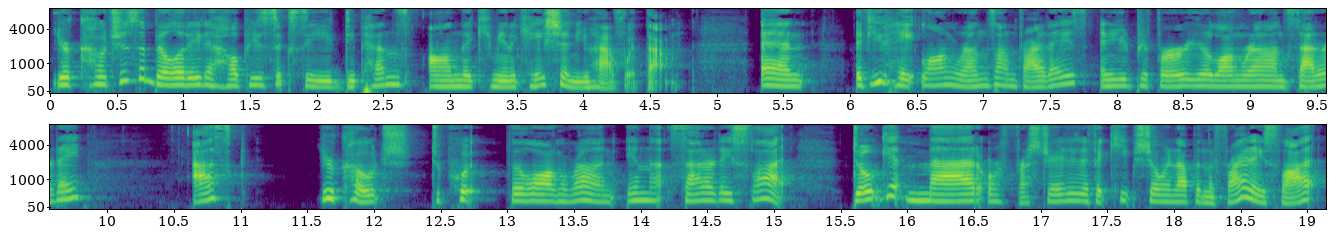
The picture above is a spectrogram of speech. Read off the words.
Your coach's ability to help you succeed depends on the communication you have with them. And if you hate long runs on Fridays and you'd prefer your long run on Saturday, ask your coach to put the long run in that Saturday slot. Don't get mad or frustrated if it keeps showing up in the Friday slot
